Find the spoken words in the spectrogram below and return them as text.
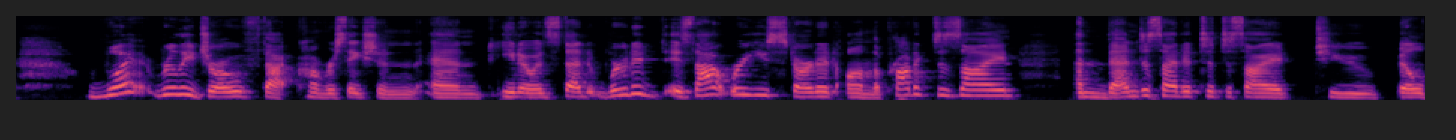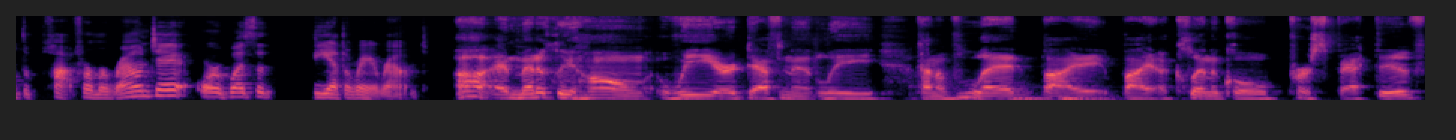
what really drove that conversation and you know instead where did is that where you started on the product design and then decided to decide to build the platform around it or was it the other way around? Uh, at Medically Home, we are definitely kind of led by by a clinical perspective.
